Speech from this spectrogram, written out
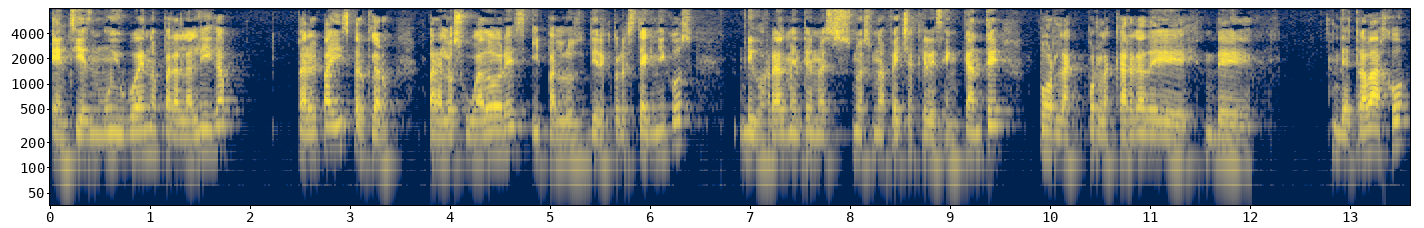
en sí es muy bueno para la liga, para el país, pero claro, para los jugadores y para los directores técnicos, digo, realmente no es, no es una fecha que les encante por la, por la carga de, de, de trabajo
